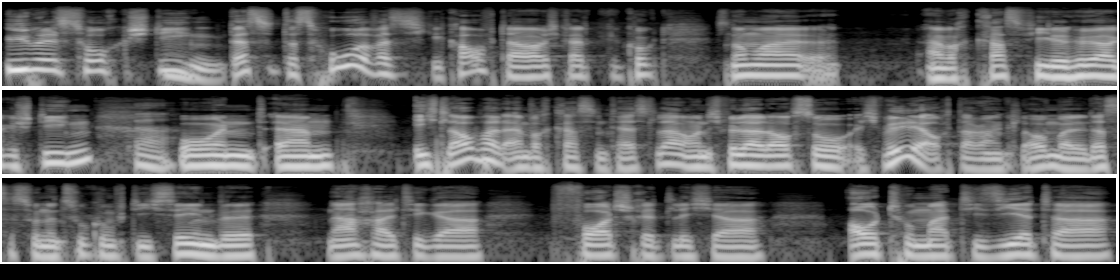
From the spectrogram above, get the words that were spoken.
übelst hoch gestiegen. Das, das Hohe, was ich gekauft habe, habe ich gerade geguckt, ist nochmal einfach krass viel höher gestiegen. Ja. Und ähm, ich glaube halt einfach krass in Tesla und ich will halt auch so, ich will ja auch daran glauben, weil das ist so eine Zukunft, die ich sehen will. Nachhaltiger, fortschrittlicher, automatisierter,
